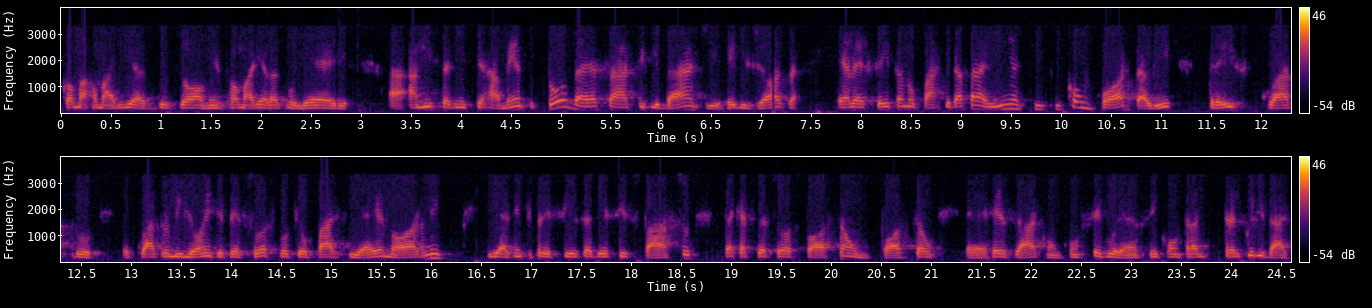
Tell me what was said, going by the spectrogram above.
como a Romaria dos Homens, Romaria das Mulheres, a, a missa de encerramento, toda essa atividade religiosa ela é feita no Parque da Prainha, que, que comporta ali 3, 4, 4 milhões de pessoas, porque o parque é enorme e a gente precisa desse espaço para que as pessoas possam, possam é, rezar com, com segurança e com tra tranquilidade.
